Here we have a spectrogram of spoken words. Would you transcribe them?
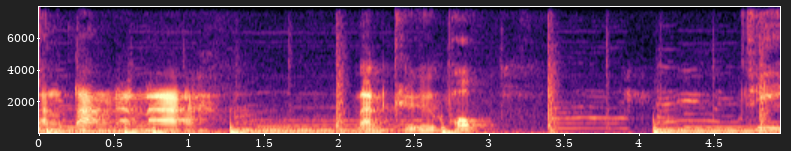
ต่างๆ นานา นั่นคือพบที่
